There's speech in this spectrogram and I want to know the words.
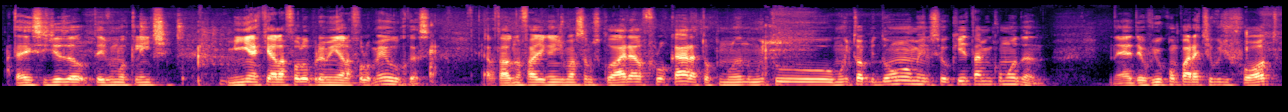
até esses dias eu teve uma cliente minha que ela falou pra mim, ela falou, meu Lucas, ela tava no fase de ganho de massa muscular e ela falou, cara, tô acumulando muito, muito abdômen, não sei o que, tá me incomodando. Né? Eu vi o comparativo de foto,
